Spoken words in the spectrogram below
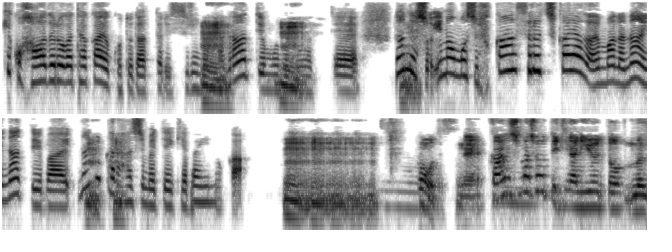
結構ハードルが高いことだったりするのかなっていうものもあって、なんでしょう、今もし俯瞰する力がまだないなっていう場合、何から始めていけばいいのか。うんうんうんうん。そうですね。監視しましょうっていきなり言うと難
